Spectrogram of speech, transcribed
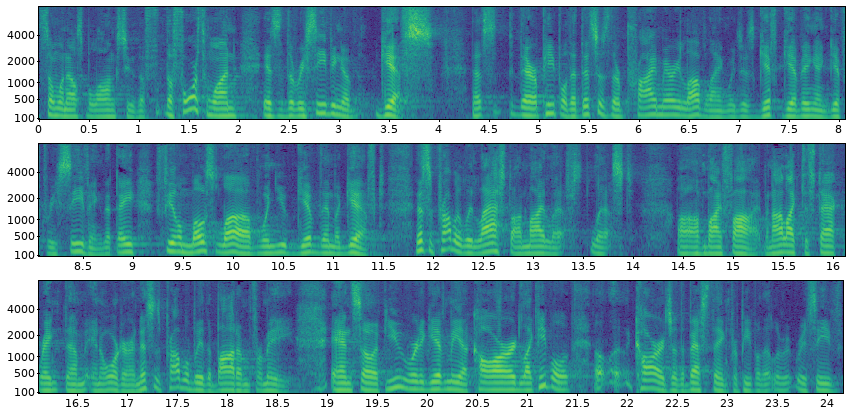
someone else belongs to. The, the fourth one is the receiving of gifts. That's, there are people that this is their primary love language is gift giving and gift receiving, that they feel most loved when you give them a gift. This is probably last on my list. list of my five. And I like to stack rank them in order. And this is probably the bottom for me. And so if you were to give me a card, like people, uh, cards are the best thing for people that receive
